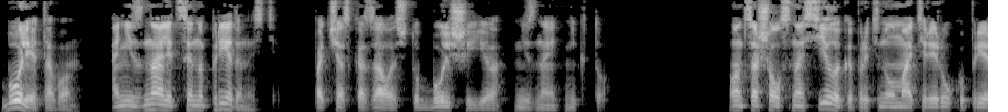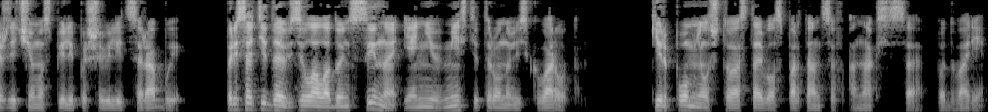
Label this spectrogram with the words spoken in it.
Более того, они знали цену преданности. Подчас казалось, что больше ее не знает никто. Он сошел с носилок и протянул матери руку, прежде чем успели пошевелиться рабы. Присатида взяла ладонь сына, и они вместе тронулись к воротам. Кир помнил, что оставил спартанцев Анаксиса во дворе.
